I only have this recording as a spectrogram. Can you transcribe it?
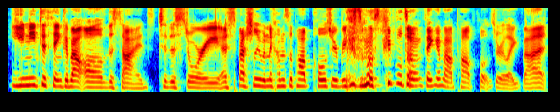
you need to think about all of the sides to the story, especially when it comes to pop culture, because most people don't think about pop culture like that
